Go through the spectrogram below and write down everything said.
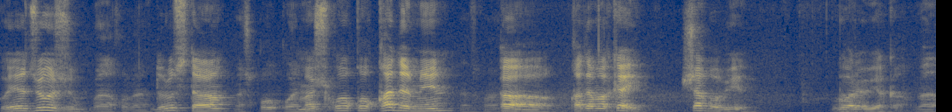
ويجوز درست مشقوق مشقوق قدم آه قدمكي شغبي ولا قربان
